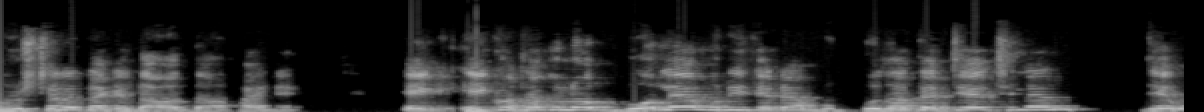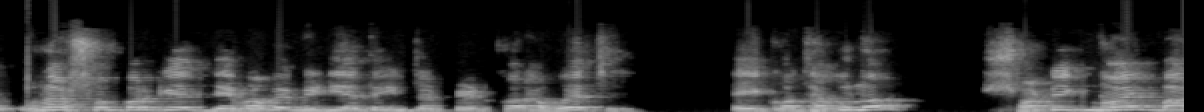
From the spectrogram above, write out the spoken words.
অনুষ্ঠানে তাকে দাওয়াত দেওয়া হয়নি এই এই কথাগুলো বলে উনি যেটা বোঝাতে চেয়েছিলেন যে ওনার সম্পর্কে যেভাবে মিডিয়াতে ইন্টারপ্রেট করা হয়েছে, এই কথাগুলো সঠিক নয় বা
